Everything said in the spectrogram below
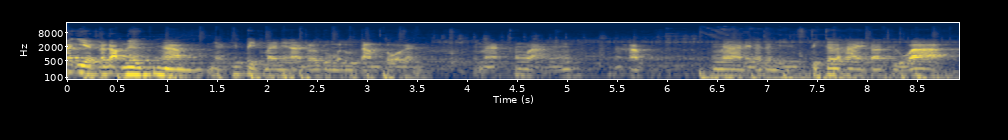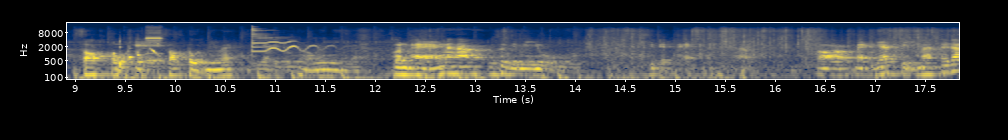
ละเอียดระดับหนึ่งนะครับอืมอย่างที่ติดไปเนี่ยอะเราดูมาดูตามตัวกันเห็นไหมข้างหลังนะครับข้างหน้าเนี่ยก็จะมีสติ๊กเกอร์ให้ก็ถือว่า ซอกตูดโอเค ซอกตูดมีไหมที่จะไปดู เราไม่มีนะส่วนแผงนะครับ รู้สึกจะมีอยู่ 11 แผงนะครับ ก็แบ่งแยกสีมาใช้ได้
